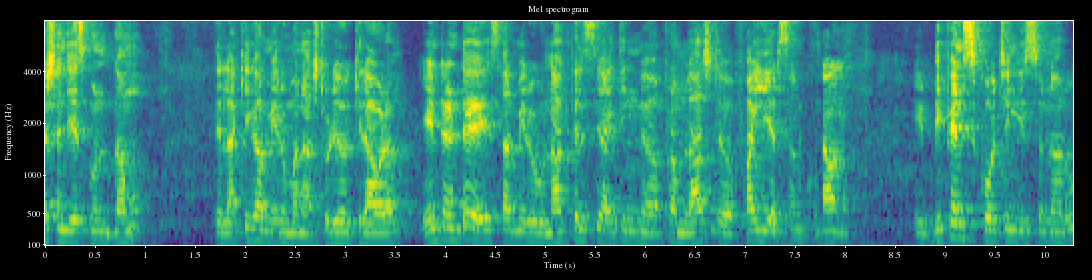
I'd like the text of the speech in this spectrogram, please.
డిస్కషన్ చేసుకుంటాము అయితే లక్కీగా మీరు మన స్టూడియోకి రావడం. ఏంటంటే సార్ మీరు నాకు తెలిసి I think from last five years అనుకుంటా. అవును. ఈ డిఫెన్స్ కోచింగ్ ఇస్తున్నారు.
